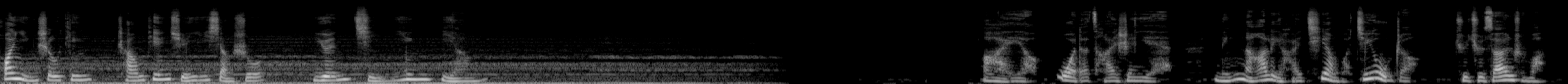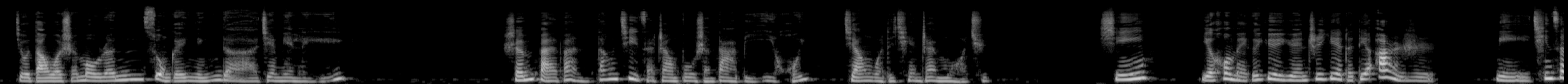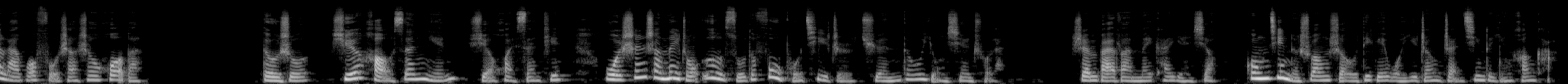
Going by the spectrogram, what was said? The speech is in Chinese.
欢迎收听长篇悬疑小说《缘起阴阳》。哎呀，我的财神爷，您哪里还欠我旧账？区区三十万，就当我沈某人送给您的见面礼。沈百万当即在账簿上大笔一挥，将我的欠债抹去。行。以后每个月圆之夜的第二日，你亲自来我府上收货吧。都说学好三年，学坏三天，我身上那种恶俗的富婆气质全都涌现出来。沈百万眉开眼笑，恭敬的双手递给我一张崭新的银行卡，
